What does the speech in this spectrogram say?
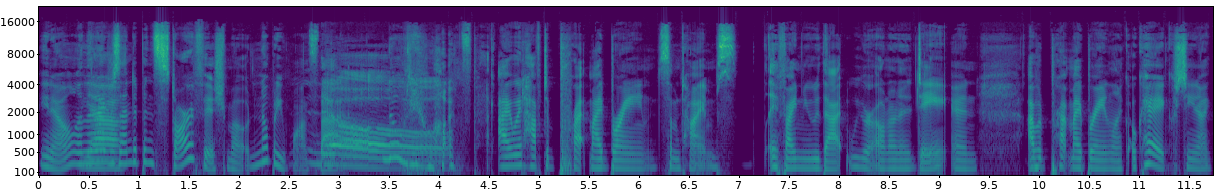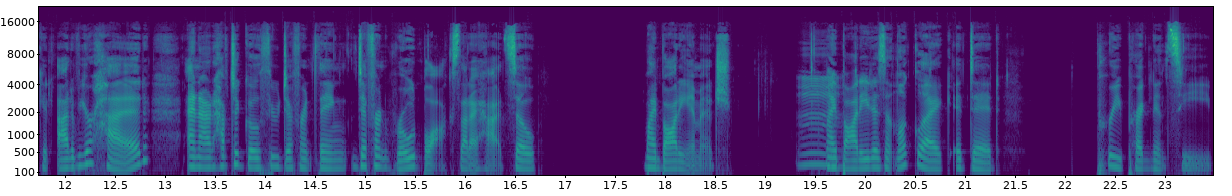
You know, and then I just end up in starfish mode. Nobody wants that. No. Nobody wants that. I would have to prep my brain sometimes if I knew that we were out on a date and I would prep my brain like, okay, Christina, get out of your head. And I'd have to go through different things, different roadblocks that I had. So my body image. Mm. My body doesn't look like it did pre pregnancy.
